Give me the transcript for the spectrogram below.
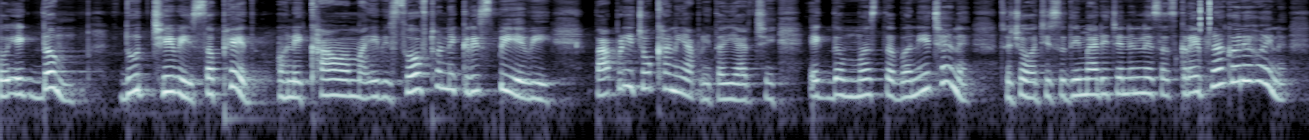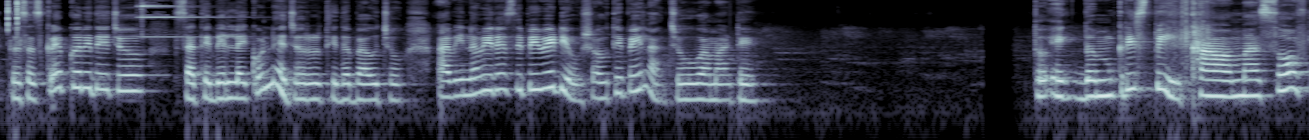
તો એકદમ દૂધ જેવી, સફેદ અને ખાવામાં એવી સોફ્ટ અને ક્રિસ્પી એવી પાપડી ચોખાની આપણી તૈયાર છે. એકદમ મસ્ત બની છે ને? તો જો હજી સુધી મારી ચેનલને સબસ્ક્રાઈબ ના કરી હોય ને, તો સબસ્ક્રાઈબ કરી દેજો. સાથે બેલ લાઇકોનને જરૂરથી દબાવજો. આવી નવી રેસીપી વીડિયો સૌથી પહેલાં જોવા માટે. તો એકદમ ક્રિસ્પી, ખાવામાં સોફ્ટ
